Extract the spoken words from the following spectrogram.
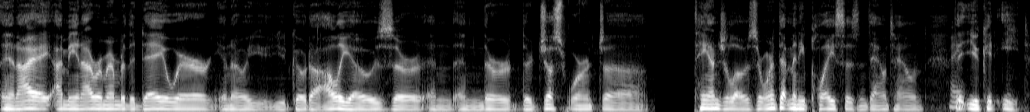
and I, I mean, I remember the day where you know you, you'd go to Alio's or and and there there just weren't uh, Tangelos. There weren't that many places in downtown Right. that you could eat.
